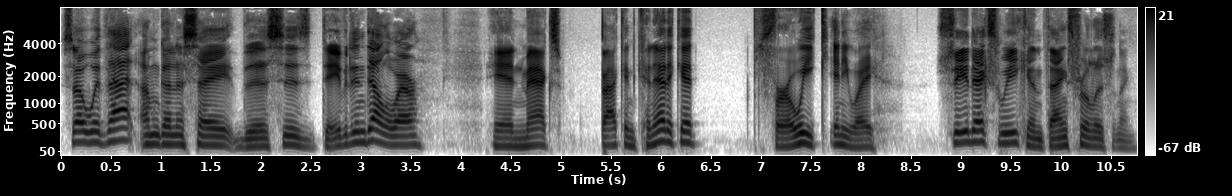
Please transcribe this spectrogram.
So, with that, I'm going to say this is David in Delaware. And Max back in Connecticut for a week anyway. See you next week, and thanks for listening.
